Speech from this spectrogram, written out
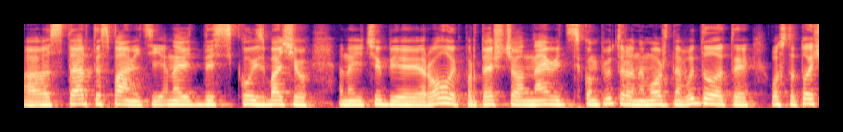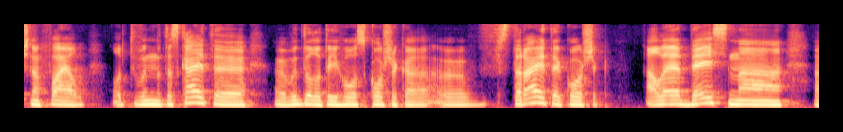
е, стерти з пам'яті. Я навіть десь колись бачив на Ютубі ролик про те, що навіть з комп'ютера не можна видалити остаточно файл. От ви натискаєте, е, видалити його з кошика, е, встираєте кошик. Але десь на е,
